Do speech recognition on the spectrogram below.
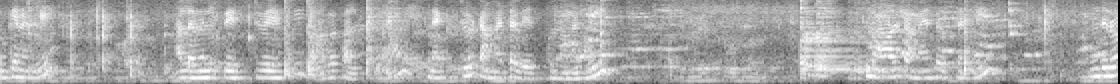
ఓకేనండి. అల్లం వెల్లుల్లి పేస్ట్ వేసి బాగా కలుపుకున్నాం. నెక్స్ట్ టమాటా వేసుకున్నామండి. స్మాల్ టమాటోస్ అండి. ఇందులో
